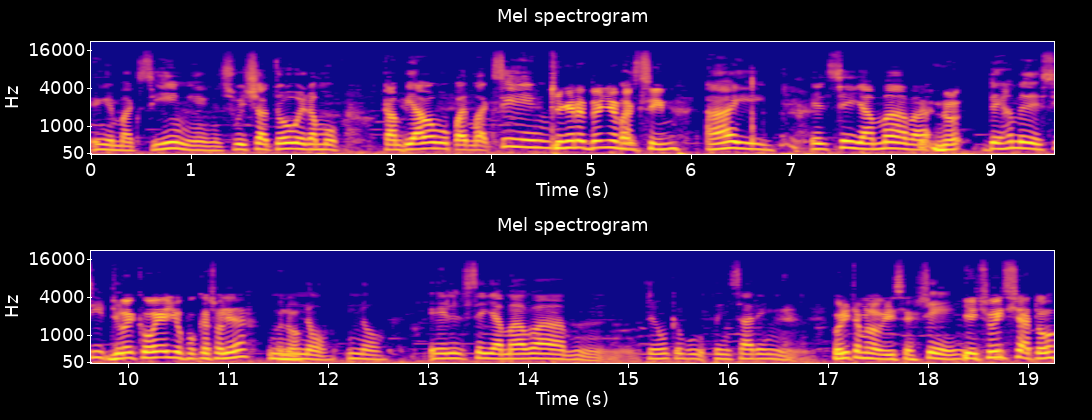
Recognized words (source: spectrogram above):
En el Maxim y en el Sweet Chateau éramos, cambiábamos para el Maxim. ¿Quién era el dueño de Maxim? Ay, él se lllamaba, No, déjame decirte. ¿Joel Coelho por casualidad? ¿O no, no? no, Él se llamaba, mm, tengo que pensar en... Ahorita me lo dice. Sí. Y el Sweet Chateau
